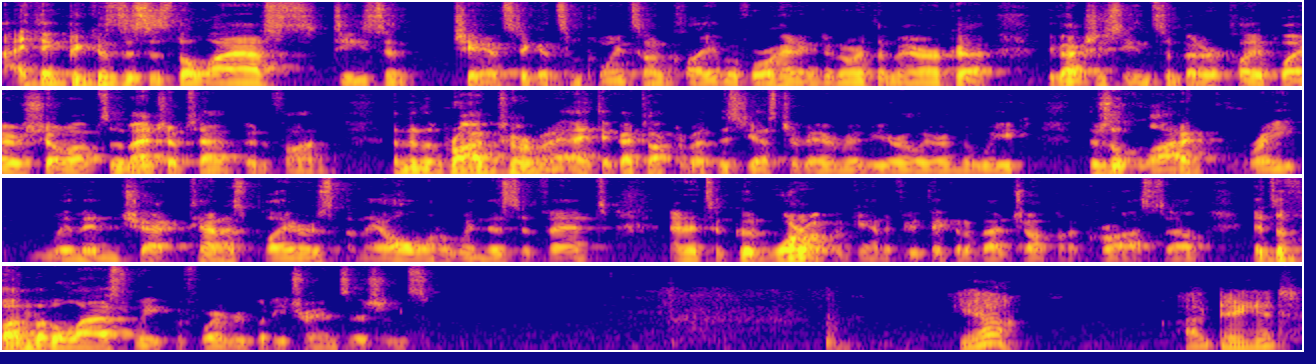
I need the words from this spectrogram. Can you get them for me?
I think because this is the last decent chance to get some points on clay before heading to North America, you've actually seen some better clay players show up. So the matchups have been fun. And then the Prague tournament, I think I talked about this yesterday or maybe earlier in the week. There's a lot of great women Czech tennis players, and they all want to win this event. And it's a good warm up again if you're thinking about jumping across. So it's a fun little last week before everybody transitions. Yeah, I dig it.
